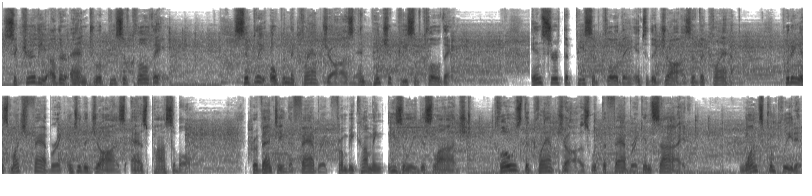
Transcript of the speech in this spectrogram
secure the other end to a piece of clothing. Simply open the clamp jaws and pinch a piece of clothing. Insert the piece of clothing into the jaws of the clamp, putting as much fabric into the jaws as possible preventing the fabric from becoming easily dislodged. Close the clamp jaws with the fabric inside. Once completed,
